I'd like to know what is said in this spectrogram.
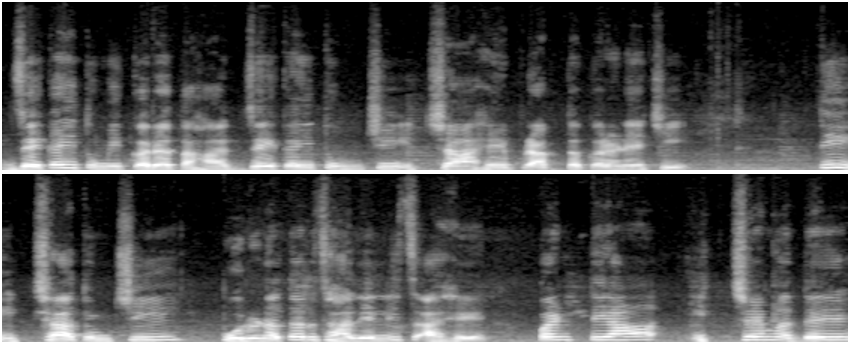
जे काही तुम्ही करत आहात जे काही तुमची इच्छा आहे प्राप्त करण्याची ती इच्छा तुमची पूर्ण तर झालेलीच आहे पण त्या इच्छेमध्ये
